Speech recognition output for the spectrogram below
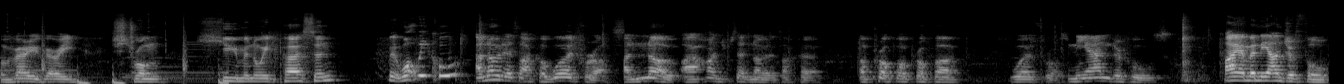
I'm very, very strong humanoid person. Wait, what are we called? I know there's like a word for us. I know, I 100% know there's like a, a proper, proper word for us. Neanderthals. I am a Neanderthal.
